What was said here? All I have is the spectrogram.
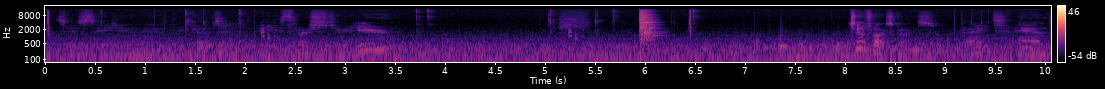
That's his station, and we got a thruster here. Two foxcrots, right? And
